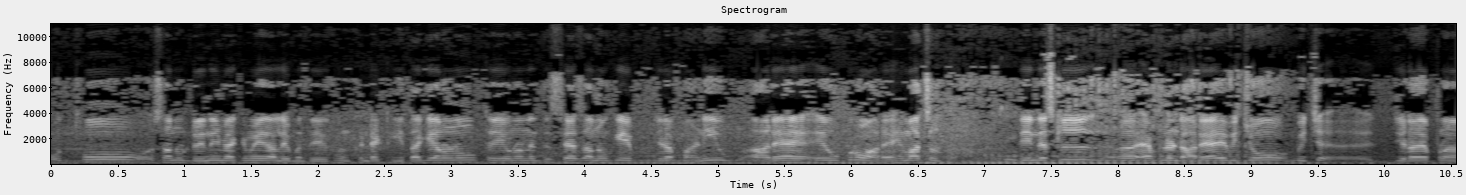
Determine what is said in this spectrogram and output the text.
ਉੱਥੋਂ ਸਾਨੂੰ ਡਰੇਨੇਜ ਮਹਿਕਮੇ ਵਾਲੇ ਬੰਦੇ ਉੱਥੋਂ ਕੰਟੈਕਟ ਕੀਤਾ ਗਿਆ ਉਹਨਾਂ ਨੂੰ, ਤੇ ਉਹਨਾਂ ਨੇ ਦੱਸਿਆ ਸਾਨੂੰ ਕਿ ਜਿਹੜਾ ਪਾਣੀ ਆ ਰਿਹਾ ਹੈ, ਇਹ ਉੱਪਰੋਂ ਆ ਰਿਹਾ ਹੈ ਹਿਮਾਚਲ ਤੋਂ। ਤੇ ਇੰਡਸਟਰੀਅਲ ਐਫਲੂਐਂਟ ਆ ਰਿਹਾ ਹੈ ਵਿੱਚੋਂ ਵਿੱਚ ਜਿਹੜਾ ਆਪਣਾ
